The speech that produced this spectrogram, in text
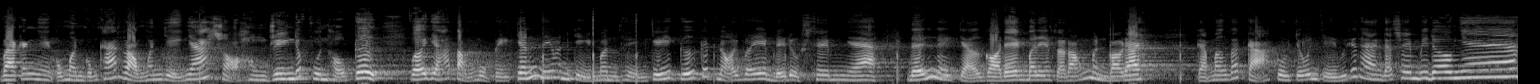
và căn nhà của mình cũng khá rộng anh chị nhá. Sọ hồng riêng đất full thổ cư. Với giá tổng 1 tỷ chín nếu anh chị mình thiện chí cứ kết nối với em để được xem nhà. Đến ngay chợ Gò Đen bên em sẽ đón mình vào đây. Cảm ơn tất cả cô chú, anh chị, quý khách hàng đã xem video nha.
